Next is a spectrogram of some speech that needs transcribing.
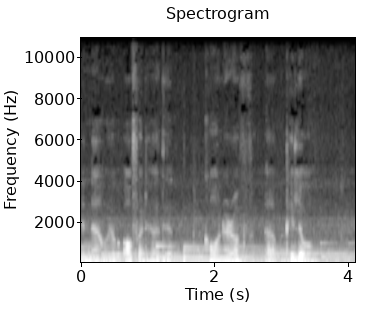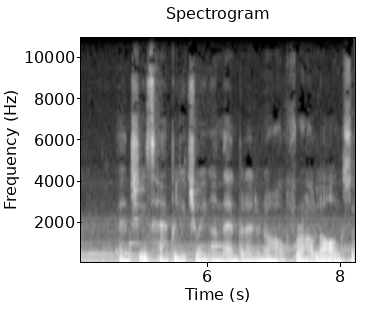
And now I've offered her the corner of a pillow, and she's happily chewing on that, but I don't know how, for how long. So,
